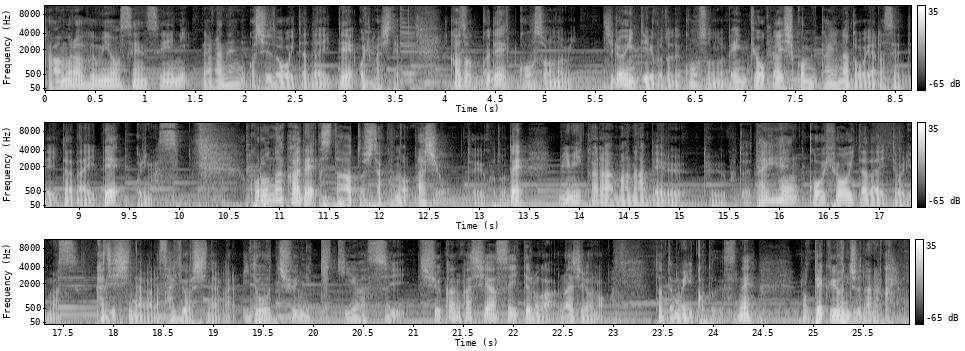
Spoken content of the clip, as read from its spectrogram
川村文夫先生に長年ご指導をいただいておりまして家族でコースを飲み治療院ということでコースの勉強会仕込み会などをやらせていただいております。コロナ禍でスタートしたこのラジオということで耳から学べるということで大変好評いただいております。家事しながら作業しながら移動中に聞きやすい習慣化しやすいっていうのがラジオのとてもいいことですね。647回も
